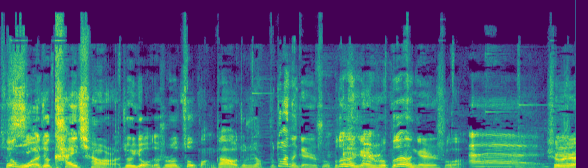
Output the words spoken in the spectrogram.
所以我就开窍了，就有的时候做广告就是要不断的给人说，不断的给人说，不断的给人说。哎，是不是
